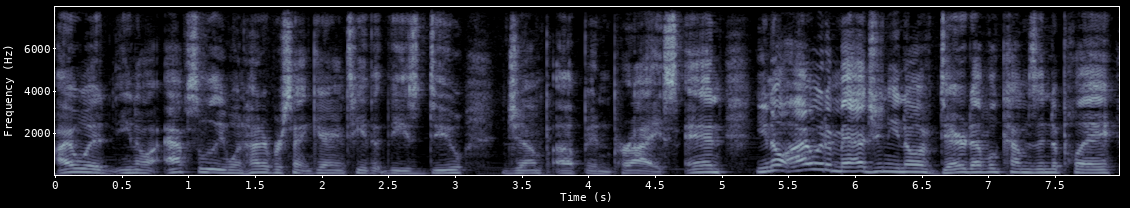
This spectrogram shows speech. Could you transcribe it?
I would, you know, absolutely 100% guarantee that these do jump up in price. And, you know, I would imagine, you know, if Daredevil comes into play,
